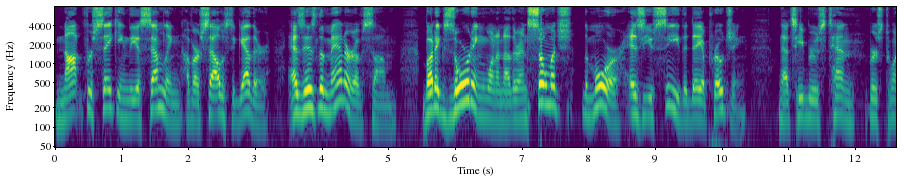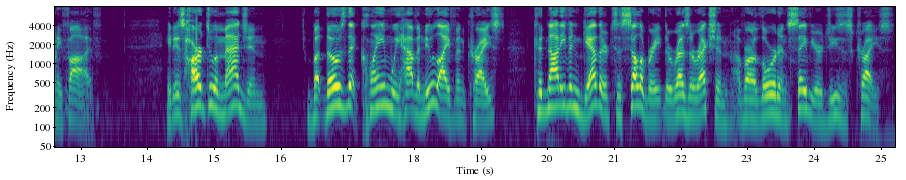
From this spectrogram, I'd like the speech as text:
not forsaking the assembling of ourselves together, as is the manner of some, but exhorting one another, and so much the more as you see the day approaching. That's Hebrews 10, verse 25. It is hard to imagine, but those that claim we have a new life in Christ could not even gather to celebrate the resurrection of our Lord and Savior Jesus Christ.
